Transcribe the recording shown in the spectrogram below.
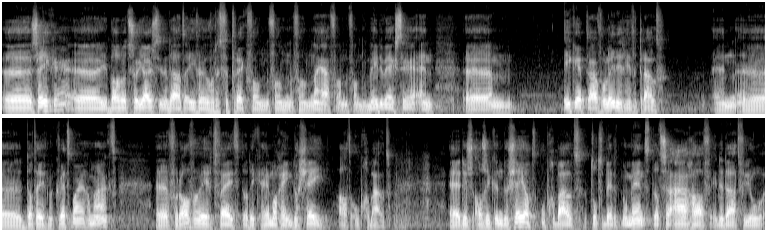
eh, zeker. Eh, we hadden het zojuist inderdaad even over het vertrek van, van, van, nou ja, van, van die medewerkster. En ehm, ik heb daar volledig in vertrouwd. En eh, dat heeft me kwetsbaar gemaakt. Vooral vanwege het feit dat ik helemaal geen dossier had opgebouwd. Dus als ik een dossier had opgebouwd tot met het moment dat ze aangaf inderdaad van joh,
